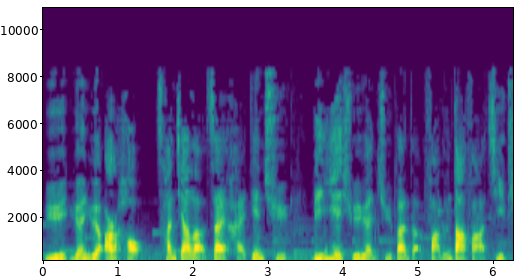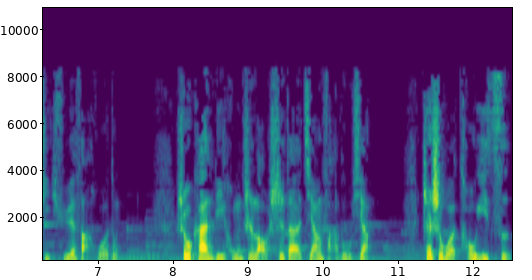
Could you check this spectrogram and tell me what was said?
于元月二号参加了在海淀区林业学院举办的法轮大法集体学法活动，收看李洪志老师的讲法录像，这是我头一次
